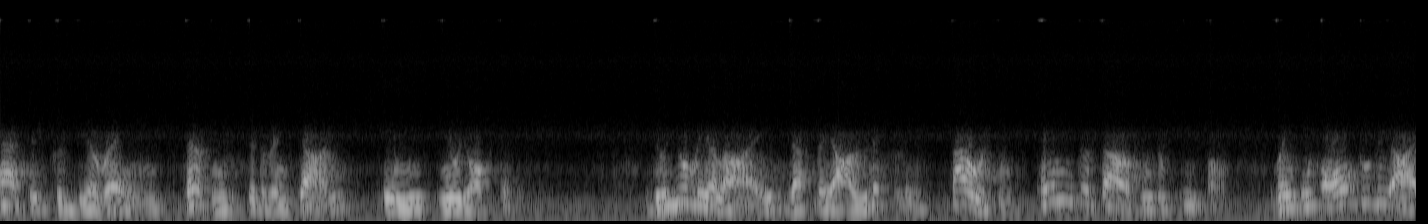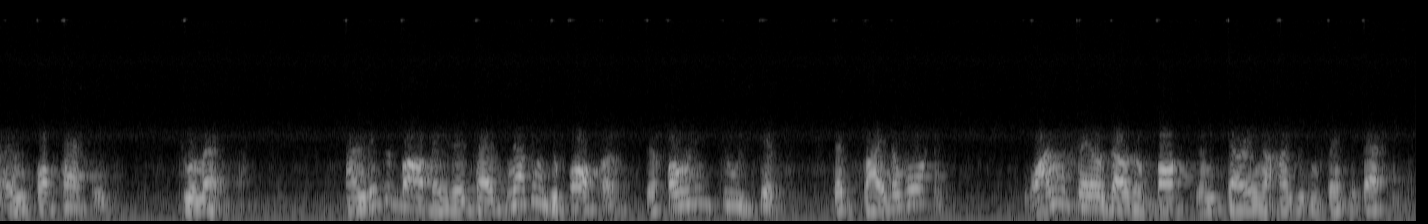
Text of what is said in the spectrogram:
passage could be arranged, certainly it should have been done in New York City. Do you realize that there are literally thousands, tens of thousands of people waiting all through the island for passage to America? And little Barbados has nothing to offer. There are only two ships that ply the waters. One sails out of Boston carrying 120 passengers,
